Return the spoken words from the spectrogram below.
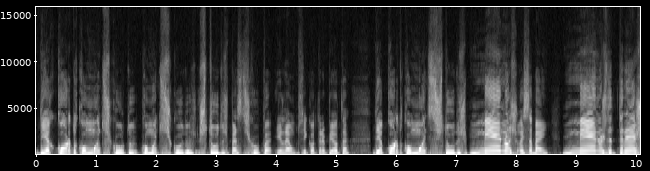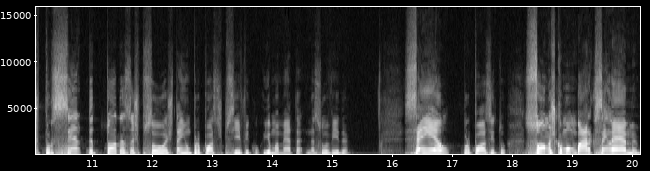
de acordo com muitos, cultos, com muitos estudos, estudos, peço desculpa, ele é um psicoterapeuta, de acordo com muitos estudos, menos, ouça bem, menos de 3% de todas as pessoas têm um propósito específico e uma meta na sua vida. Sem ele, propósito, somos como um barco sem leme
